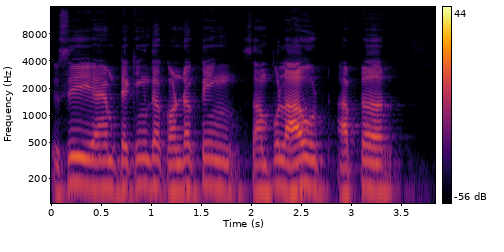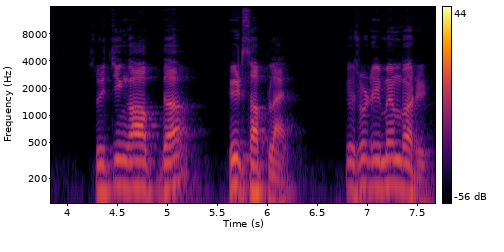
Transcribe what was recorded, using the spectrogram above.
you see I am taking the conducting sample out after switching off the heat supply. You should remember it.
